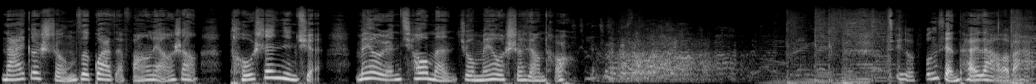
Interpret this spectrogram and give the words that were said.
拿一个绳子挂在房梁上，头伸进去，没有人敲门就没有摄像头。这个风险太大了吧？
